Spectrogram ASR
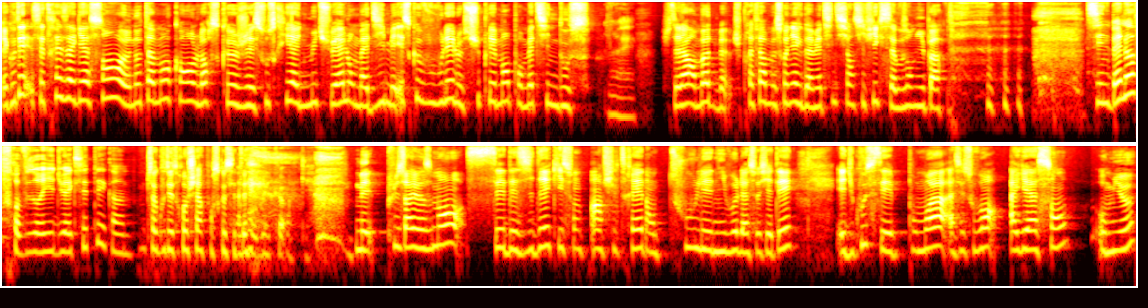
Écoutez, c'est très agaçant, euh, notamment quand, lorsque j'ai souscrit à une mutuelle, on m'a dit Mais est-ce que vous voulez le supplément pour médecine douce? J'étais là en mode Je préfère me soigner avec de la médecine scientifique si ça vous ennuie pas. c'est une belle offre, vous auriez dû accepter quand même. Ça coûtait trop cher pour ce que c'était. Ah, Mais plus sérieusement, c'est des idées qui sont infiltrées dans tous les niveaux de la société. Et du coup, c'est pour moi assez souvent agaçant au mieux,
